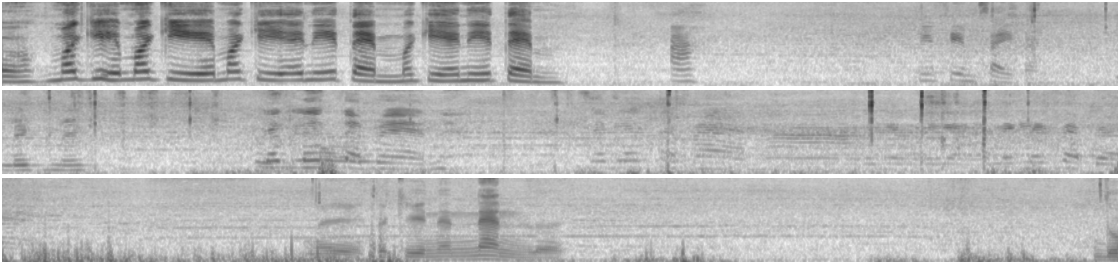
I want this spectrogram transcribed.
ออเมื่อกี้ เมื่อกี้ เมื่อกี้ไอ้นี้เต็ม เมื่อกี้ไอ้นี้เต็ม อะ พี่ฟิล์มใส่กัน เล็กเล็กเล็กๆแต่แบรนด์ เล็กๆแต่แบรนด์นะเป็นไงเป็นไงเล็กๆแต่แบรนด์ นี่ตะกี้แน่น ๆ เลย ดู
